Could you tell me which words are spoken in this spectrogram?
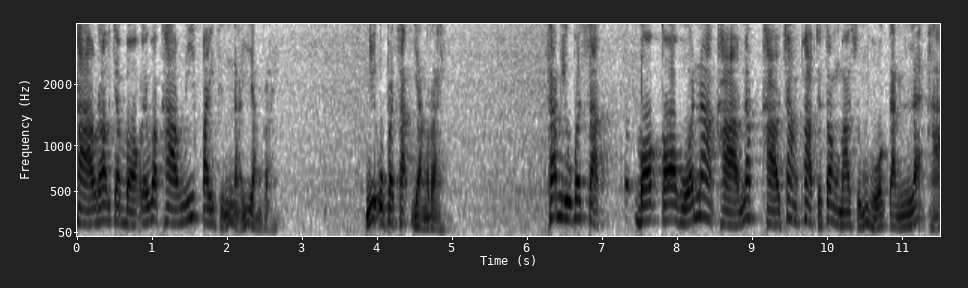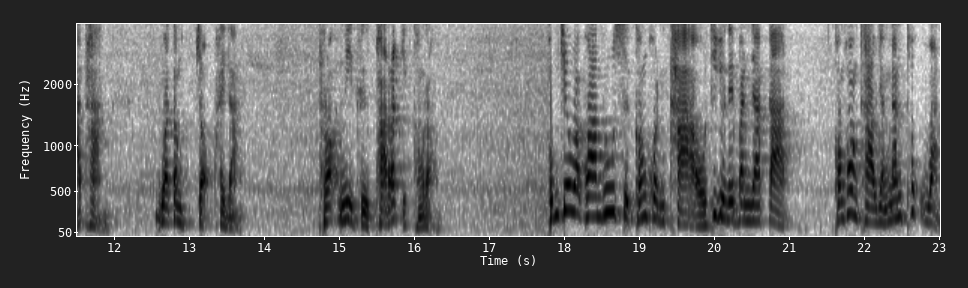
ข่าวเราจะบอกเลยว่าข่าวนี้ไปถึงไหนอย่างไร มีอุปสรรคอย่างไร ถ้ามีอุปสรรค บอกกอหัวหน้าข่าวนักข่าวช่างภาพจะต้องมาสมหัวกันและหาทางว่าต้องเจาะให้ได้ เพราะนี่คือภารกิจของเรา ผมเชื่อว่าความรู้สึกของคนข่าวที่อยู่ในบรรยากาศของห้องข่าวอย่างนั้นทุกวัน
